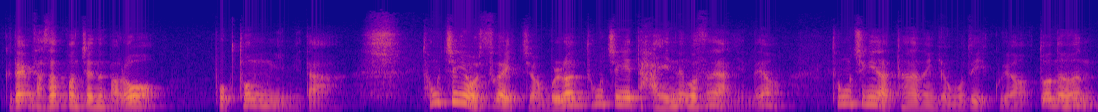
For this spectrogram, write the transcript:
그 다음에 다섯 번째는 바로 복통입니다. 통증이 올 수가 있죠. 물론 통증이 다 있는 것은 아닌데요. 통증이 나타나는 경우도 있고요. 또는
